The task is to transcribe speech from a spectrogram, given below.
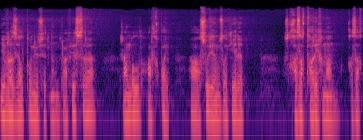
евразия ұлттық университетінің профессоры жамбыл артықбаев. Студиямызға келіп қазақ тарихынан қазақ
